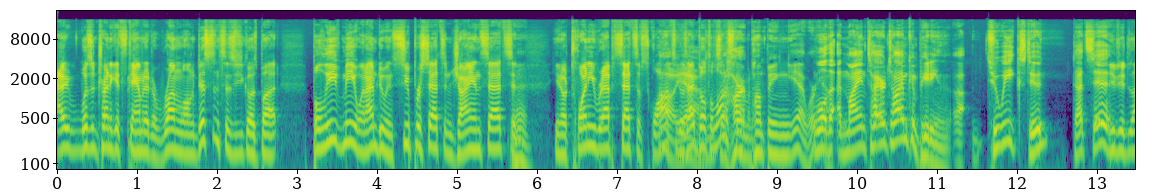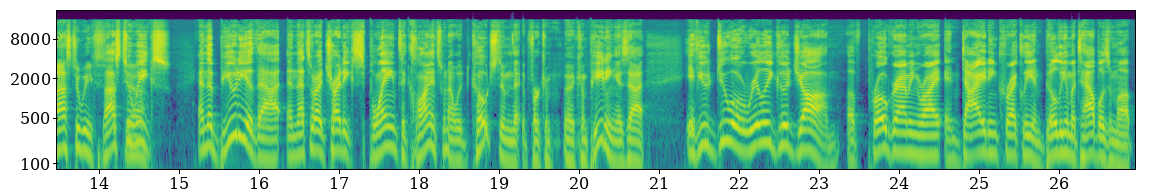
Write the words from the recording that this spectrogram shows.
I wasn't trying to get stamina to run long distances. He goes, but believe me, when I'm doing super sets and giant sets and you know 20 rep sets of squats, he goes, I built a Oh, It's lot of heart stamina. pumping. Yeah, workout. Well, th- my entire time competing, uh, two weeks, dude. That's it. You did last two weeks. Last two Yeah. weeks. And the beauty of that, and that's what I try to explain to clients when I would coach them that for com- uh, competing, is that if you do a really good job of programming right and dieting correctly and building a metabolism up,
